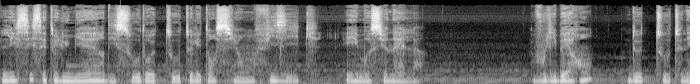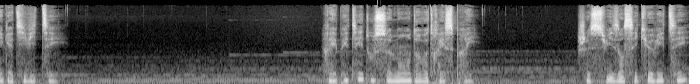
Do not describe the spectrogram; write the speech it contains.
Laissez cette lumière dissoudre toutes les tensions physiques et émotionnelles, vous libérant de toute négativité. Répétez doucement dans votre esprit. Je suis en sécurité,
